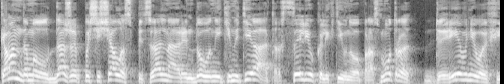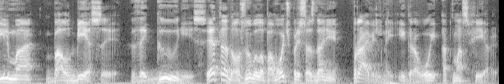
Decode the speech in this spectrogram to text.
Команда, мол, даже посещала специально арендованный кинотеатр с целью коллективного просмотра древнего фильма «Балбесы» «The Goonies». Это должно было помочь при создании правильной игровой атмосферы.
